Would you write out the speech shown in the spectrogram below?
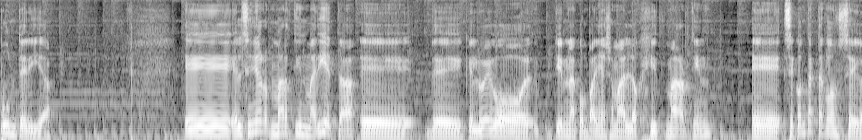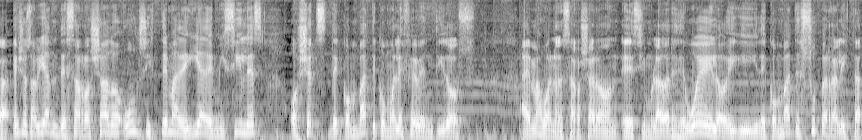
puntería. Eh, el señor Martin Marietta, eh, que luego tiene una compañía llamada Lockheed Martin, se contacta con Sega. Ellos habían desarrollado un sistema de guía de misiles o jets de combate como el F-22. Además, bueno, desarrollaron eh, simuladores de vuelo y, de combate súper realistas.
